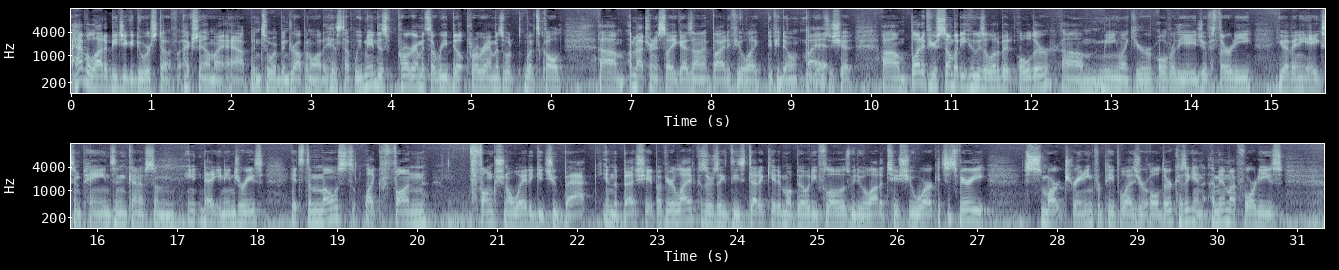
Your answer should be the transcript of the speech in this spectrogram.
I have a lot of BJ Gaddour stuff actually on my app, and so we've been dropping a lot of his stuff. We made this program; it's a rebuilt program, is what, what it's called. Um, I'm not trying to sell you guys on it. Buy it if you like. If you don't, Buy it. a shit. Um, but if you're somebody who's a little bit older, um, meaning like you're over the age of 30, you have any aches and pains and kind of some in- nagging injuries, it's the most like fun functional way to get you back in the best shape of your life because there's like these dedicated mobility flows. We do a lot of tissue work. It's just very smart training for people as you're older. Because again, I'm in my 40s.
